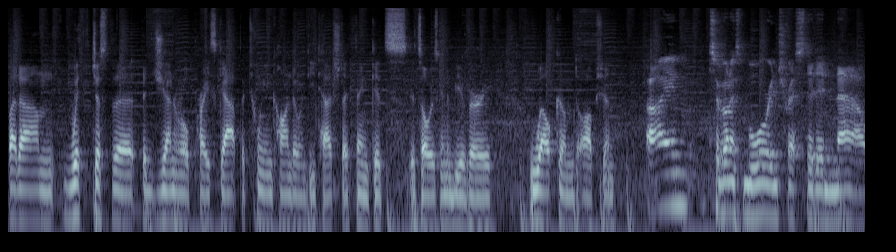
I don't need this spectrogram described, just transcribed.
but um, with just the, the general price gap between condo and detached, I think it's it's always going to be a very welcomed option. I'm, to be honest, more interested in now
